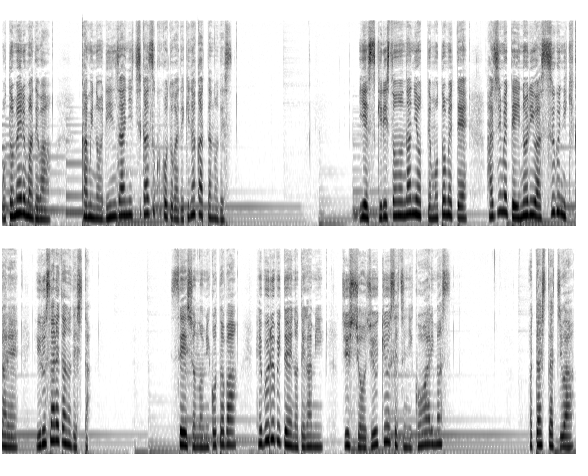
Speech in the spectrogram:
求めるまでは神の臨在に近づくことができなかったのです。イエス・キリストの名によって求めて初めて祈りはすぐに聞かれ許されたのでした。聖書の御言葉ヘブル人への手紙10章19節にこうあります。私たちは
